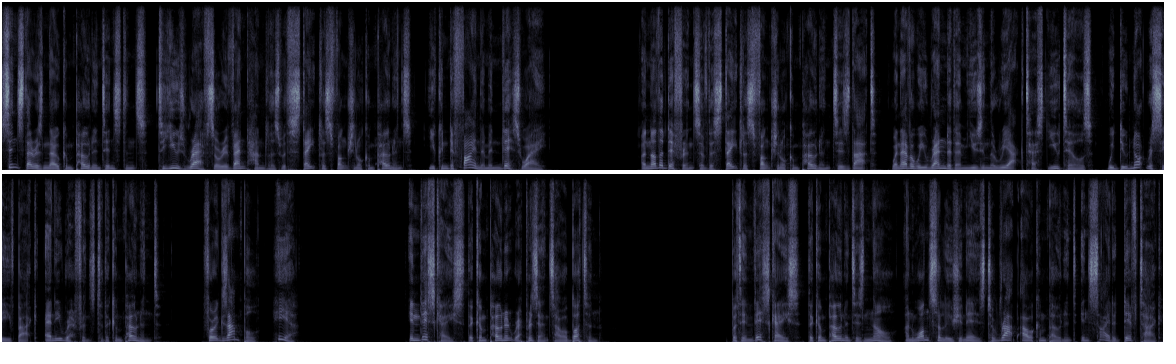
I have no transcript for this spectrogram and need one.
Since there is no component instance, to use refs or event handlers with stateless functional components, you can define them in this way. Another difference of the stateless functional components is that, whenever we render them using the React test utils, we do not receive back any reference to the component. For example, here. In this case, the component represents our button. But in this case, the component is null, and one solution is to wrap our component inside a div tag,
